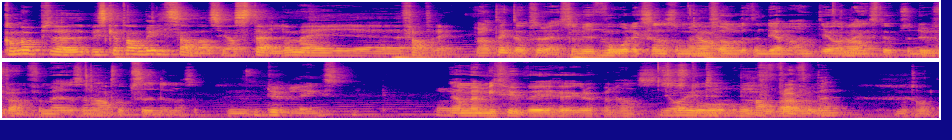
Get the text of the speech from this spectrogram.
Kom upp, eh, vi ska ta en bild tillsammans. Jag ställer mig eh, framför dig. Jag tänkte också det. Så vi får liksom som en Ja. sån liten diamant. Jag Ja. längst upp så du framför mig och sen Ja. två på sidorna. Så. Du längst Ja men mitt huvud är högre upp än hans. Så Jag är ju står typ hon halva framför mig. mot honom.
